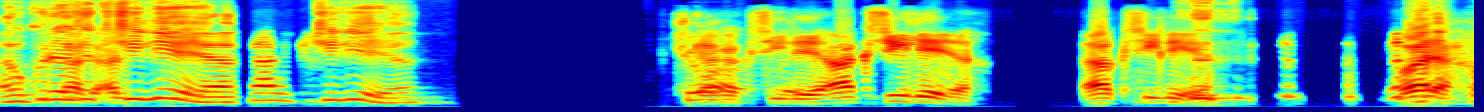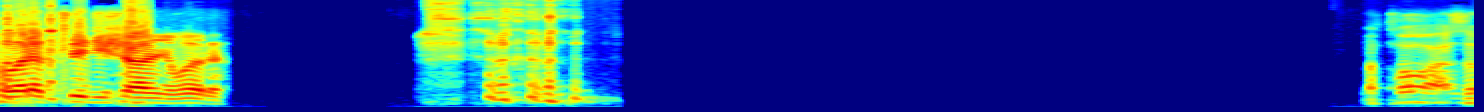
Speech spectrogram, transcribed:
ئەو کورە کاکە کچی لێیە کار کچی لێیە چۆ کاکە کچی لێ ئا کچی لێیە ئا کچی لێیە وەرە وەرە کچی دیشانێ وەرە بەخوا وەعزە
